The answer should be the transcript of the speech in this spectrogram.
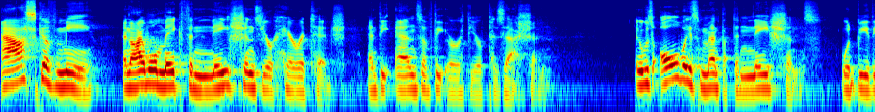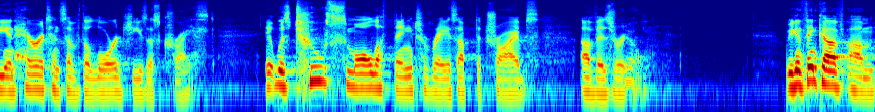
Ask of me, and I will make the nations your heritage and the ends of the earth your possession. It was always meant that the nations would be the inheritance of the Lord Jesus Christ. It was too small a thing to raise up the tribes of Israel. We can think of um,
